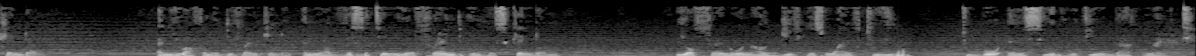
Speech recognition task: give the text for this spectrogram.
kingdom and you are from a different kingdom and you are visiting your friend in his kingdom, your friend will now give his wife to you to go and sleep with you that night.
